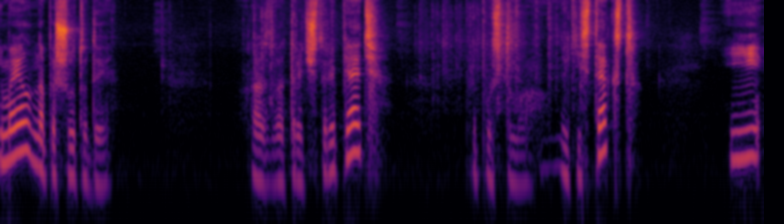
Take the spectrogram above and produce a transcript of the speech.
імейл, напишу туди. Раз, два, три, чотири, п'ять. Припустимо якийсь текст. І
